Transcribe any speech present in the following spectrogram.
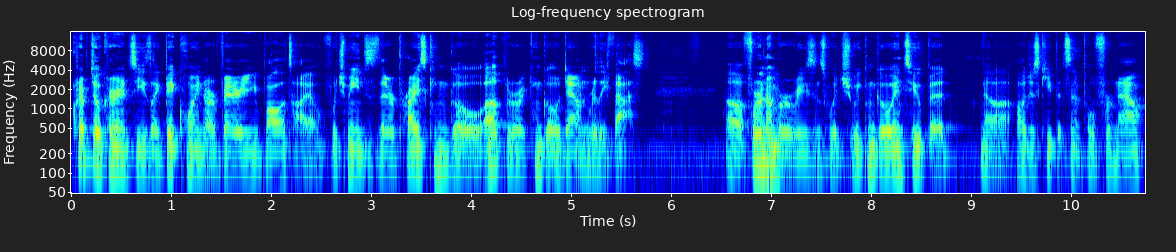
cryptocurrencies like Bitcoin are very volatile, which means their price can go up or it can go down really fast uh, for a mm-hmm. number of reasons, which we can go into, but uh, I'll just keep it simple for now.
